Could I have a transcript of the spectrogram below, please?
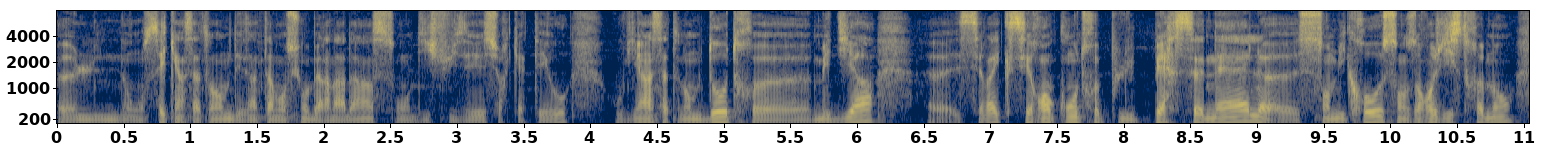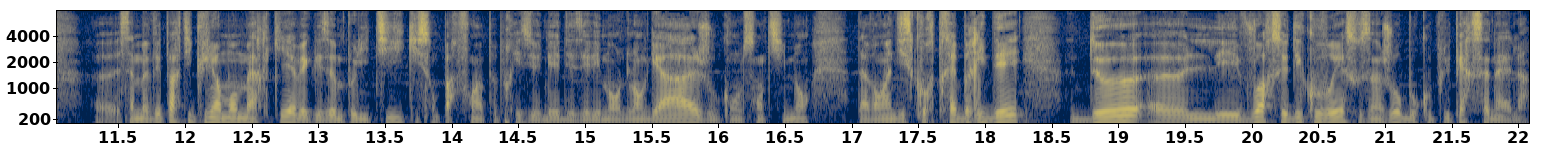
on sait qu'un certain nombre des interventions au Bernardin sont diffusées sur KTO ou via un certain nombre d'autres médias. C'est vrai que ces rencontres plus personnelles, sans micro, sans enregistrement, ça m'avait particulièrement marqué avec les hommes politiques qui sont parfois un peu prisonniers des éléments de langage ou qui ont le sentiment d'avoir un discours très bridé, de les voir se découvrir sous un jour beaucoup plus personnel.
